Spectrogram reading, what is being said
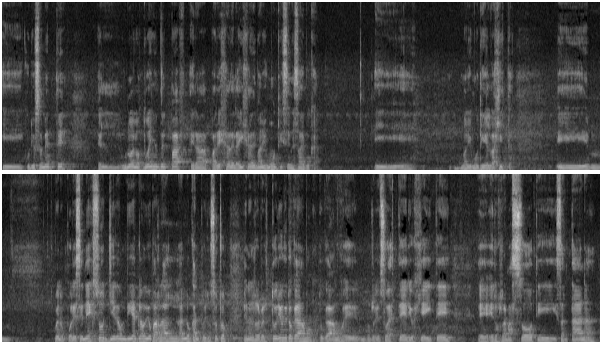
y curiosamente uno de los dueños del pub era pareja de la hija de Mario Mutis en esa época. Y Mario Mutis el bajista. Y mm, bueno, por ese nexo llega un día Claudio Parra al, local, pues nosotros en el repertorio que tocábamos, tocábamos eh, Soda Stereo, GIT, eh, Eros Ramazzotti, Santana,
